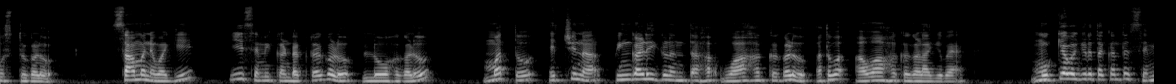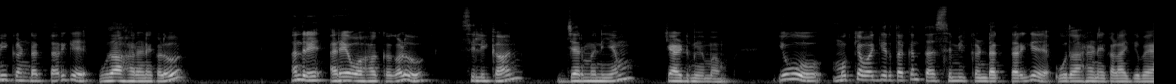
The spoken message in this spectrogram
ವಸ್ತುಗಳು. ಸಾಮಾನ್ಯವಾಗಿ ಈ ಸೆಮಿಕಂಡಕ್ಟರ್ಗಳು, ಲೋಹಗಳು ಮತ್ತು ಹೆಚ್ಚಿನ ಪಿಂಗಳಿಗಳಂತಹ ವಾಹಕಗಳು ಅಥವಾ ಅವಾಹಕಗಳಾಗಿವೆ. ಮುಖ್ಯವಾಗಿರತಕ್ಕಂಥ ಸೆಮಿಕಂಡಕ್ಟರ್ಗೆ ಉದಾಹರಣೆಗಳು, ಅಂದರೆ ಅರೆವಾಹಕಗಳು ಸಿಲಿಕಾನ್, ಜರ್ಮನಿಯಂ ಕ್ಯಾಡ್ಮಿಯಮಮ್ ಇವು ಮುಖ್ಯವಾಗಿರ್ತಕ್ಕಂಥ ಸೆಮಿಕಂಡಕ್ಟರ್ಗೆ ಉದಾಹರಣೆಗಳಾಗಿವೆ.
